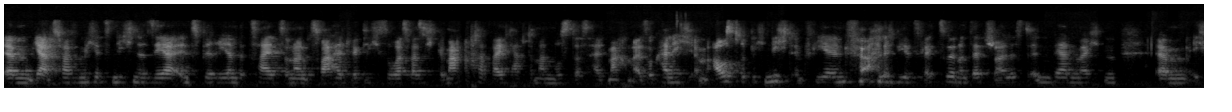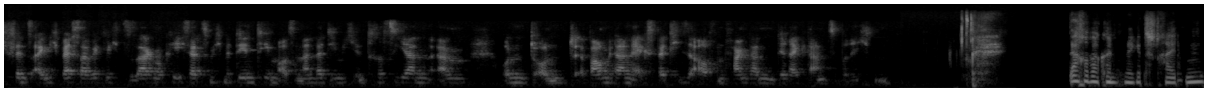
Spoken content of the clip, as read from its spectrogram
ähm, ja, das war für mich jetzt nicht eine sehr inspirierende Zeit, sondern das war halt wirklich sowas, was ich gemacht habe, weil ich dachte, man muss das halt machen. Also kann ich ähm, ausdrücklich nicht empfehlen für alle, die jetzt vielleicht zuhören und selbst JournalistInnen werden möchten. Ähm, ich finde es eigentlich besser, wirklich zu sagen, okay, ich setze mich mit den Themen auseinander, die mich interessieren ähm, und, und baue mir dann eine Expertise auf und fange dann direkt an zu berichten. Darüber könnten wir jetzt streiten.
